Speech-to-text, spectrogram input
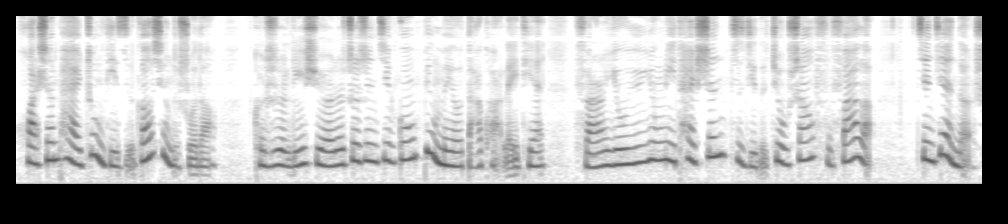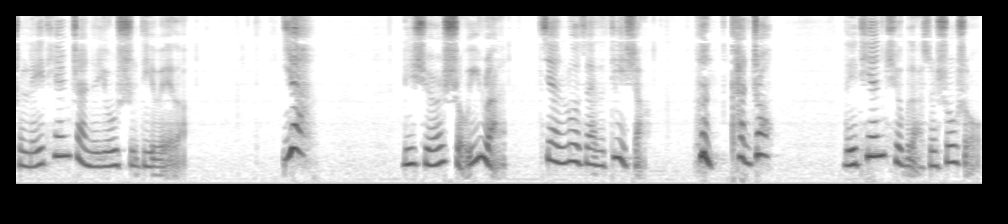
华山派众弟子高兴地说道：“可是李雪儿的这阵进攻并没有打垮雷天，反而由于用力太深，自己的旧伤复发了。渐渐的，是雷天占着优势地位了。呀！李雪儿手一软，剑落在了地上。哼，看招！雷天却不打算收手。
